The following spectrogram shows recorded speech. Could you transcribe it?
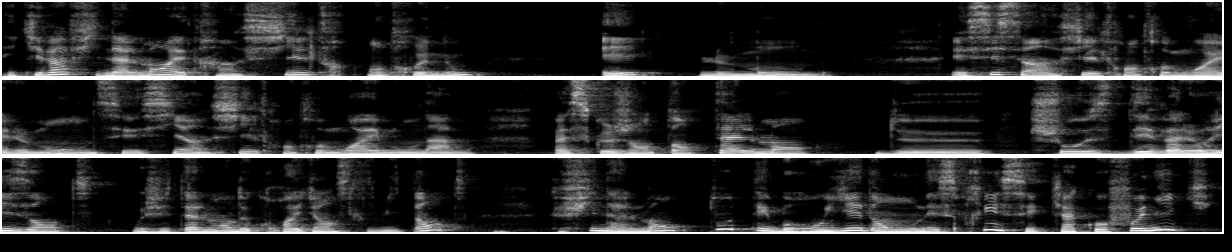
et qui va finalement être un filtre entre nous et le monde. Et si c'est un filtre entre moi et le monde, c'est aussi un filtre entre moi et mon âme. Parce que j'entends tellement de choses dévalorisantes, où j'ai tellement de croyances limitantes, que finalement, tout est brouillé dans mon esprit, c'est cacophonique.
